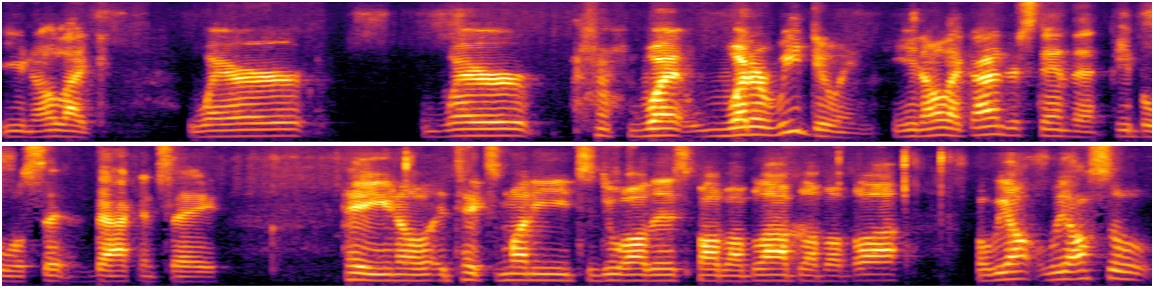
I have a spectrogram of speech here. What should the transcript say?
You know, like where where what what are we doing? You know, like I understand that people will sit back and say, "Hey, you know, it takes money to do all this, blah blah blah blah blah blah." But we all we also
